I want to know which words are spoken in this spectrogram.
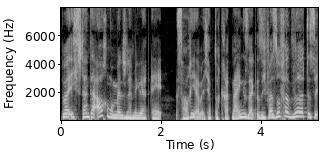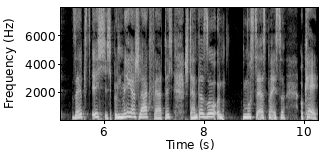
weil ich stand da auch im Moment und habe mir gedacht, ey, sorry, aber ich habe doch gerade Nein gesagt. Also ich war so verwirrt, dass ich, selbst ich, ich bin mega schlagfertig, stand da so und musste erstmal ich so, okay,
